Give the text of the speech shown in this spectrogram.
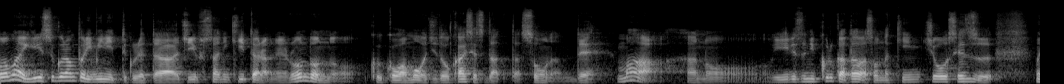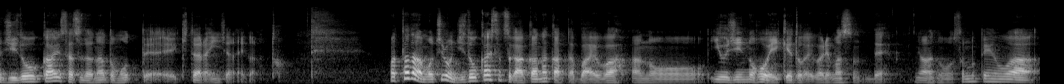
この前イギリスグランプリ見に行ってくれたジーフさんに聞いたらねロンドンの空港はもう自動改札だったそうなんでまああのイギリスに来る方はそんな緊張せず自動改札だなと思って来たらいいんじゃないかなと。まあ、ただもちろん自動改札が開かなかった場合はあの友人の方へ行けとか言われますんであのその点は、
